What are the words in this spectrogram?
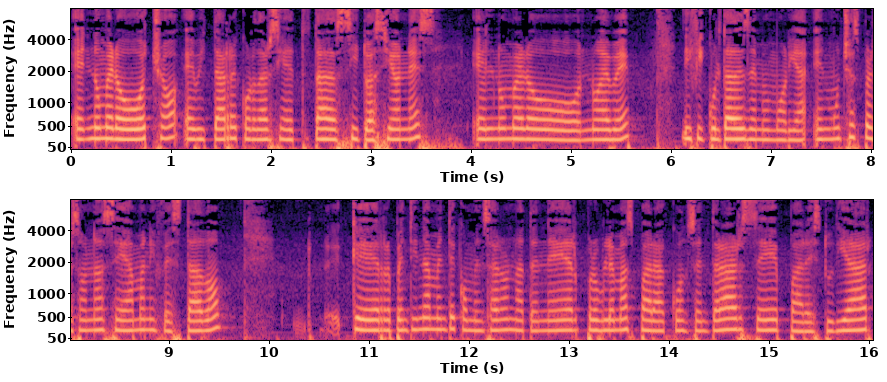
El número 8. Evitar recordar ciertas situaciones. El número 9. dificultades de memoria. En muchas personas se ha manifestado que repentinamente comenzaron a tener problemas para concentrarse, para estudiar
